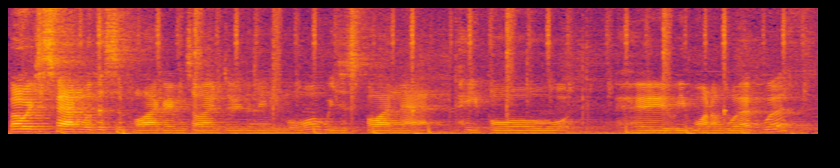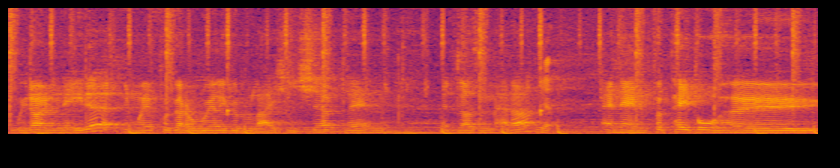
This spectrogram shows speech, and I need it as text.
But we just found with the supply agreements, I don't do them anymore. We just find that people who we want to work with, we don't need it, and if we've got a really good relationship, then it doesn't matter. Yeah. And then for people who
